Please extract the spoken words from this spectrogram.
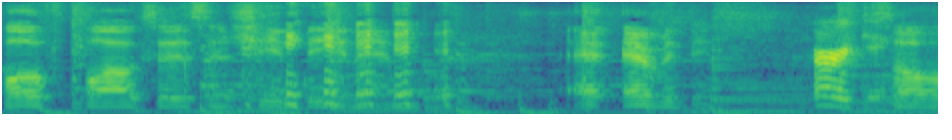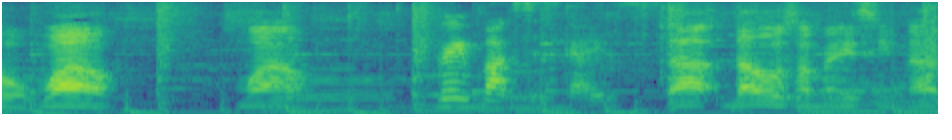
both boxes and shipping and everything. Erding. So wow, wow, Great boxes, guys. that that was amazing. I,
